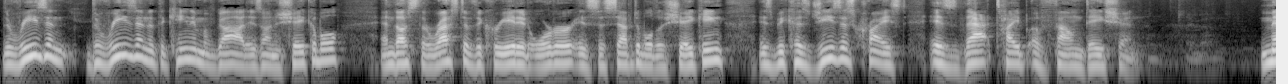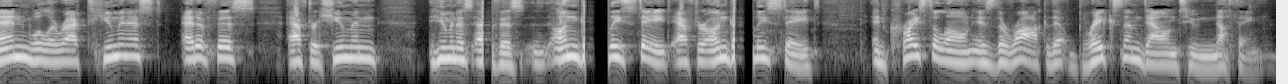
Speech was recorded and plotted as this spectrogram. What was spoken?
The reason, the reason that the kingdom of God is unshakable and thus the rest of the created order is susceptible to shaking is because Jesus Christ is that type of foundation. Men will erect humanist edifice after human humanist edifice, ungodly state after ungodly state, and Christ alone is the rock that breaks them down to nothing.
